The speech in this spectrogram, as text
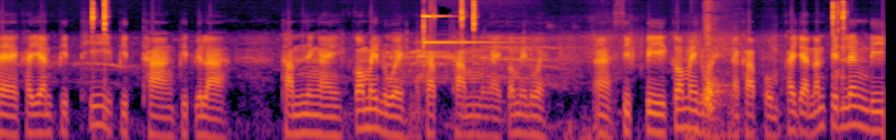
แต่ขยันผิดที่ผิดทางผิดเวลาทำยังไงก็ไม่รวยนะครับทำยังไงก็ไม่รวย อ่าสิบปีก็ไม่รวยนะครับ ผมขยันนั้นเป็นเรื่องดี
